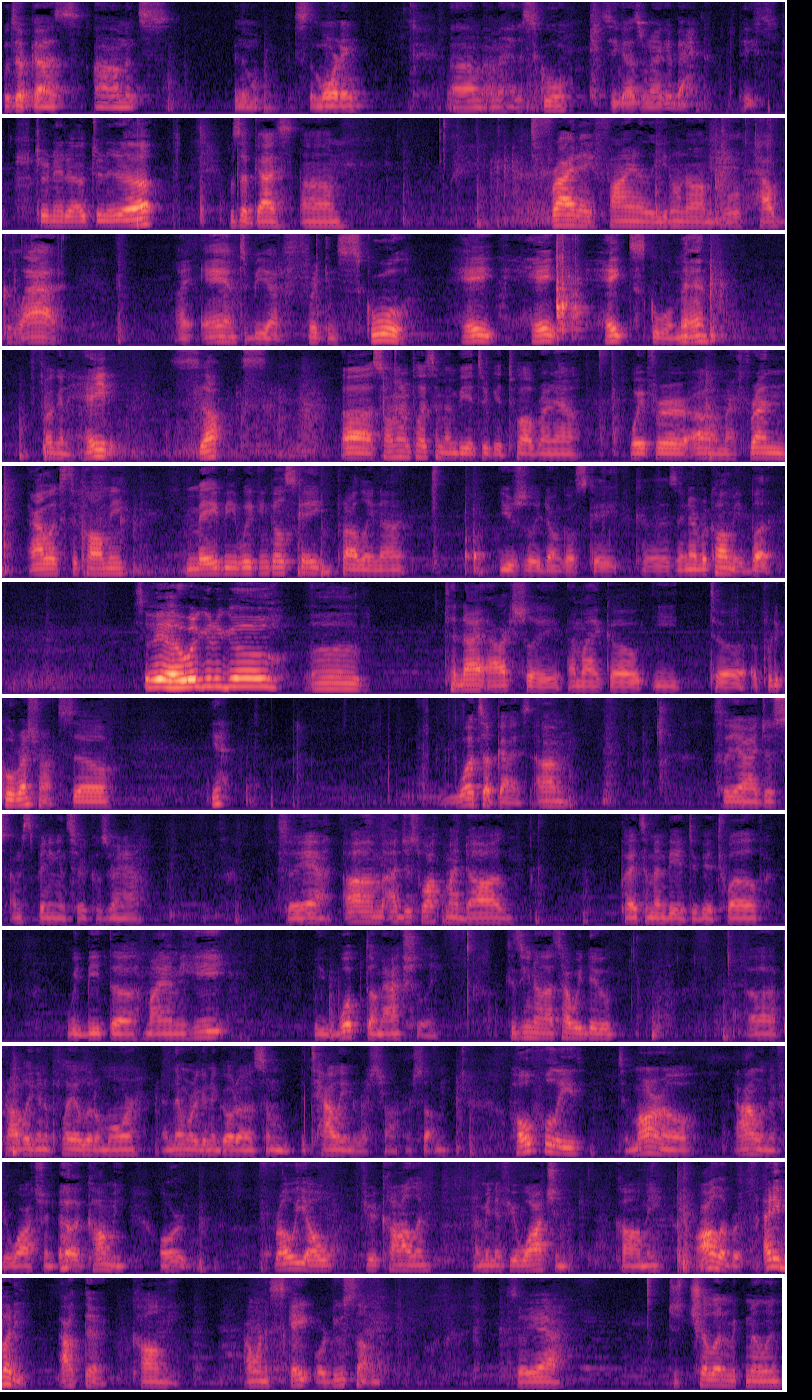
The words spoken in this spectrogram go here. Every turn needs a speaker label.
Speaker 1: What's up, guys? Um, it's in the it's the morning. Um, I'm ahead of school. See you guys when I get back. Peace.
Speaker 2: Turn it up, turn it up. What's up, guys? Um, it's Friday finally. You don't know I'm gl- how glad I am to be at a freaking school. Hate, hate, hate school, man. Fucking hate it. Sucks. Uh, so I'm gonna play some NBA 2K12 right now. Wait for uh, my friend Alex to call me. Maybe we can go skate. Probably not. Usually don't go skate because they never call me. But so yeah, we're gonna go. Uh, tonight, actually, I might go eat to a pretty cool restaurant. So yeah. What's up, guys? Um. So yeah, I just I'm spinning in circles right now. So yeah, um, I just walked my dog, played some NBA 2K12. We beat the Miami Heat. We whooped them actually, cause you know that's how we do. Uh, probably gonna play a little more, and then we're gonna go to some Italian restaurant or something. Hopefully tomorrow, Alan, if you're watching, call me or Froyo if you're calling. I mean, if you're watching, call me. Oliver, anybody out there, call me. I want to skate or do something. So yeah, just chilling McMillan,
